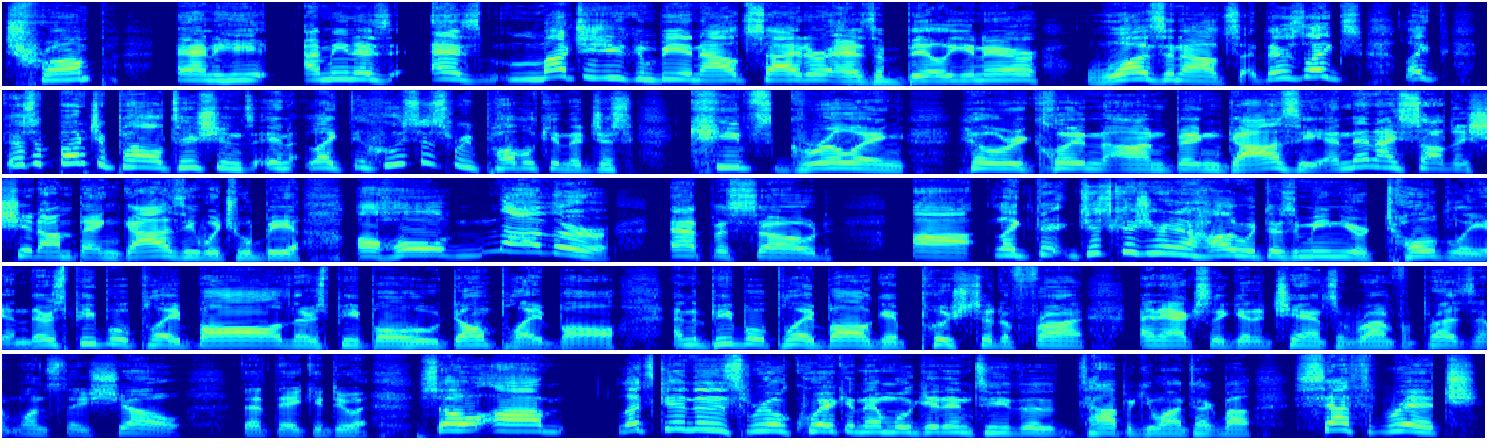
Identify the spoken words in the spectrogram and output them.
Trump and he I mean as as much as you can be an outsider as a billionaire was an outsider. There's like like there's a bunch of politicians in like who's this Republican that just keeps grilling Hillary Clinton on Benghazi and then I saw this shit on Benghazi which will be a, a whole nother episode uh, like the, just because you're in Hollywood doesn't mean you're totally in. There's people who play ball, and there's people who don't play ball, and the people who play ball get pushed to the front and actually get a chance to run for president once they show that they could do it. So um, let's get into this real quick, and then we'll get into the topic you want to talk about. Seth Rich,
